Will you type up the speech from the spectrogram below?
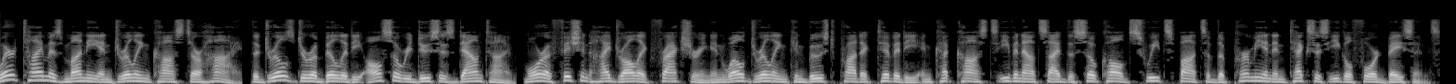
Where time is money and drilling costs are high, the drill's durability also reduces downtime. More efficient hydraulic fracturing and well drilling can boost productivity and cut costs even outside the so-called sweet spots of the Permian and Texas Eagle Ford basins.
